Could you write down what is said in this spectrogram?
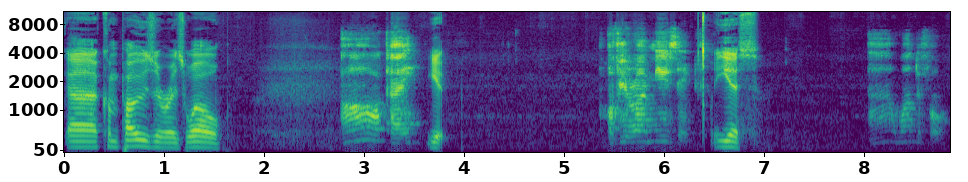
a, a, composer as well. Oh, okay. Yep. Of your own music. Yes. Ah, wonderful.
